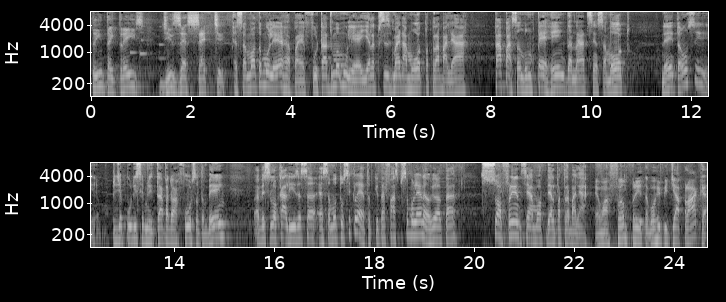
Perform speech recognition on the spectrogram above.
3317. Essa moto mulher, rapaz, é furtada de uma mulher e ela precisa de mais da moto para trabalhar. Tá passando um perrengue danado sem essa moto, né? Então, se pedir a polícia militar para dar uma força também para ver se localiza essa, essa motocicleta, porque tá fácil pra essa mulher não, viu? Ela tá sofrendo sem a moto dela para trabalhar. É uma fã preta, vou repetir a placa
